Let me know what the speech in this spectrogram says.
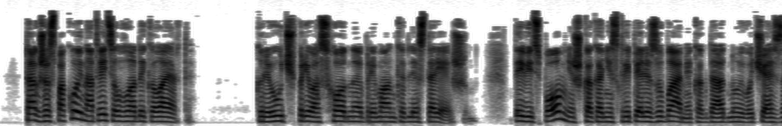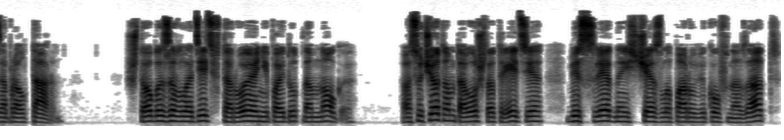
— так же спокойно ответил владыка Лаэрте. «Ключ — превосходная приманка для старейшин. Ты ведь помнишь, как они скрипели зубами, когда одну его часть забрал Таран? Чтобы завладеть второй, они пойдут на многое. А с учетом того, что третья бесследно исчезла пару веков назад...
